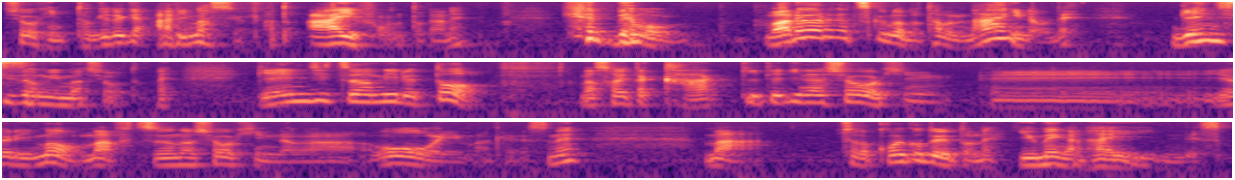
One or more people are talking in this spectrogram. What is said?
商品時々ありますよ。あと iPhone とかね。でも我々が作ること多分ないので現実を見ましょうとね。現実を見ると、まあ、そういった画期的な商品、えー、よりも、まあ、普通の商品のが多いわけですね。まあちょっとこういうこと言うとね夢がないんです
